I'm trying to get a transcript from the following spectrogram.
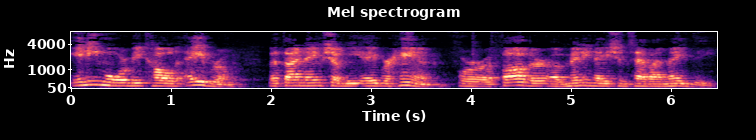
any more be called Abram, but thy name shall be Abraham, for a father of many nations have I made thee.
